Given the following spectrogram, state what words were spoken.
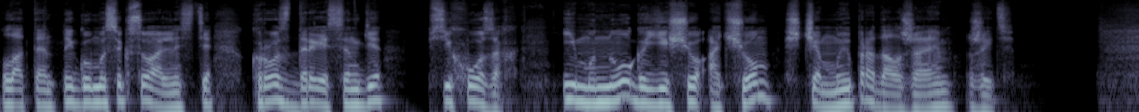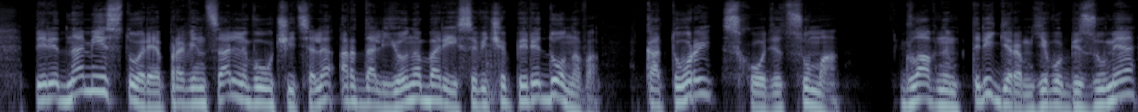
латентной гомосексуальности, кросс-дрессинге, психозах и много еще о чем, с чем мы продолжаем жить. Перед нами история провинциального учителя Ардальона Борисовича Передонова, который сходит с ума. Главным триггером его безумия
